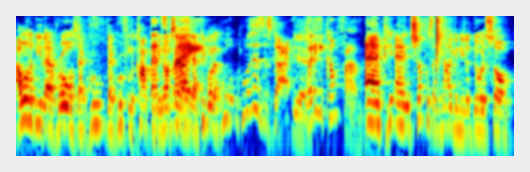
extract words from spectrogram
I want to be that rose that grew that grew from the concrete. you know what I'm saying? Like, that people are like, who, who is this guy? Yeah. Where did he come from? And and chef was like, now you need to do it. So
